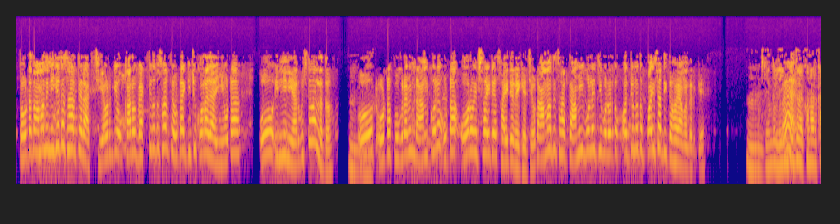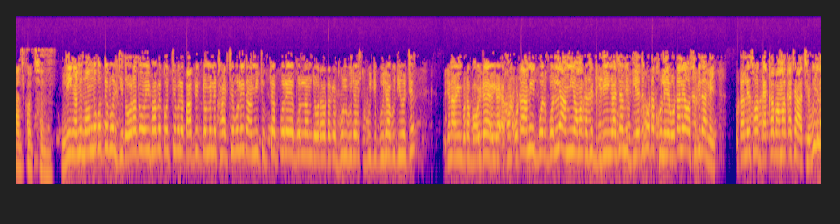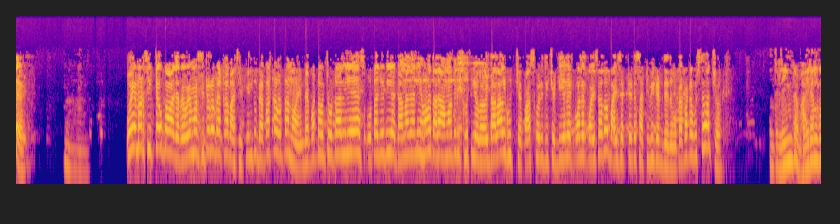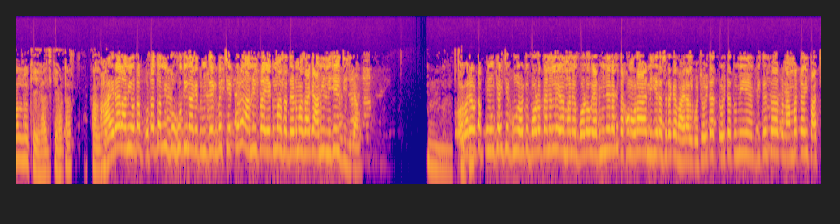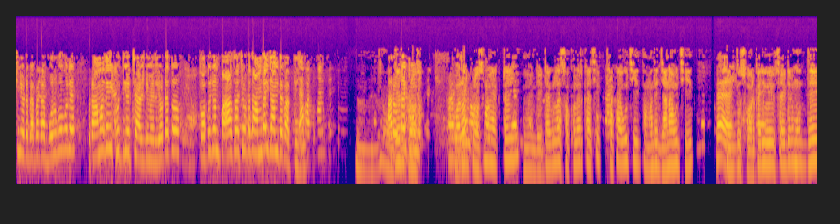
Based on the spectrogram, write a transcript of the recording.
তো ওটা তো আমাদের নিজেদের স্বার্থে রাখছি। ওর কি কারও ব্যক্তিগত স্বার্থে? ওটা কিছু করা যায়নি। ওটা ও ইঞ্জিনিয়ার বুঝতে পারলে তো? ও ওটা প্রোগ্রামিং রান করে ওটা ওর ওয়েবসাইটে সাইটে রেখেছে। ওটা আমাদের স্বার্থে। আমি বলেছি বলে ওটা তো ওর জন্য তো পয়সা দিতে হয় আমাদেরকে। কিন্তু লিঙ্কটা। তো এখন আর কাজ করছে না লিঙ্ক আমি বন্ধ করতে বলছি তো ওরা তো ওইভাবে করছে বলে পাবলিক ডোমেনে ছাড়ছে বলেই তো আমি চুপচাপ করে বললাম যে ওরা ওটাকে ভুল বুঝা বুঝি- বুঝাবুঝি হচ্ছে ওই জন্য আমি ওটা ওইটা এখন ওটা আমি বল- বললে আমি আমার কাছে লিঙ্ক আছে আমি দিয়ে দেবো ওটা খুলে যাবে ওটা নিয়ে অসুবিধা নেই ওটা নিয়ে সব ব্যাকআপ আমার কাছে আছে বুঝলে। ওএমআর সিটটাও পাওয়া যাবে ওএমআর সিটেরও ব্যাকআপ আছে কিন্তু ব্যাপারটা ওটা নয়। ব্যাপারটা হচ্ছে ওটা নিয়ে ওটা যদি জানাজানি হয় তাহলে আমাদেরই ক্ষতি হবে। ওই দালাল ঘুরছে পাস করে দিচ্ছে ডিএলএড পদের পয়সা দাও বাইসেপ টেটের সার্টিফিকেট দিয়ে দেবো। ব্যাপারটা বুঝতে পারছ? কিন্তু লিঙ্কটা ভাইরাল করল কে আজকে হঠাৎ? ভাইরাল আমি ওটা ওটা তো আমি বহুদিন আগে তুমি দেখবে চেক করে আমি প্রায় এক মাস আর দেড় মাস আগে আমি নিজেই দিয়েছিলাম এবারে ওটা পৌঁছাইছে হয়তো বড় প্যানেলে মানে বড় অ্যাডমিনের কাছে তখন ওরা নিজেরা সেটাকে ভাইরাল করছে। ওইটা ওইটা তুমি বিদেশ নাম্বারটা আমি পাচ্ছি না ওটা ব্যাপারটা বলব বলে ওটা আমাদেরই ক্ষতি হচ্ছে আলটিমেটলি ওটা তো কতজন পাস আছে ওটা তো আমরাই জানতে পারতেছি আর ওটাই কোন হ্যাঁ বলো। প্রশ্ন একটাই ডেটা গুলা সকলের কাছে থাকা উচিত আমাদের জানা উচিত। কিন্তু সরকারি ওয়েবসাইটের মধ্যে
